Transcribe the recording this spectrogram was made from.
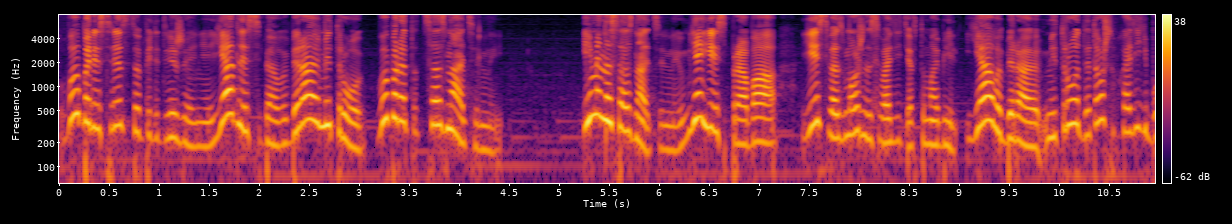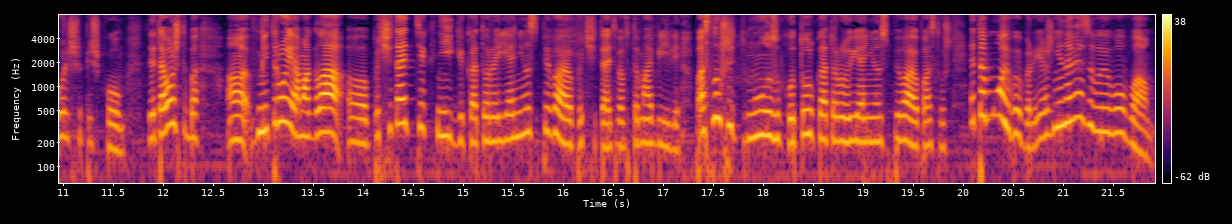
в выборе средства передвижения я для себя выбираю метро. Выбор этот сознательный. Именно сознательный. У меня есть права, есть возможность водить автомобиль. Я выбираю метро для того, чтобы ходить больше пешком. Для того, чтобы а, в метро я могла а, почитать те книги, которые я не успеваю почитать в автомобиле, послушать музыку, ту, которую я не успеваю послушать. Это мой выбор, я же не навязываю его вам.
